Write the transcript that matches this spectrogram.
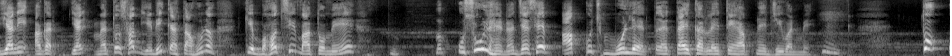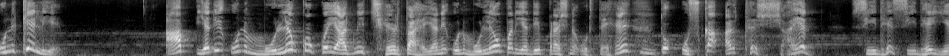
यानी अगर यानी मैं तो साहब ये भी कहता हूँ ना कि बहुत सी बातों में उसूल है ना जैसे आप कुछ मूल्य तय कर लेते हैं अपने जीवन में। हम्म, तो उनके लिए आप यदि उन मूल्यों को कोई आदमी छेड़ता है यानी उन मूल्यों पर यदि प्रश्न उठते हैं तो उसका अर्थ शायद सीधे सीधे ये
